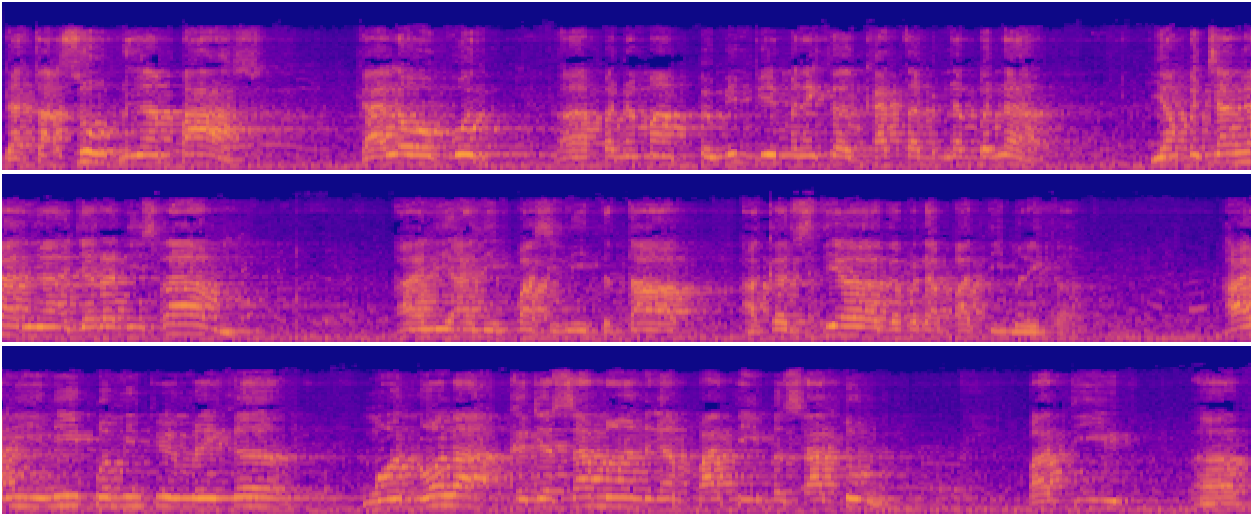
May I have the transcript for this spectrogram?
Dah tak sup dengan PAS. Kalaupun apa nama pemimpin mereka kata benar-benar yang bercanggah dengan ajaran Islam. Ahli-ahli PAS ini tetap akan setia kepada parti mereka. Hari ini pemimpin mereka menolak kerjasama dengan parti bersatu. Parti uh,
